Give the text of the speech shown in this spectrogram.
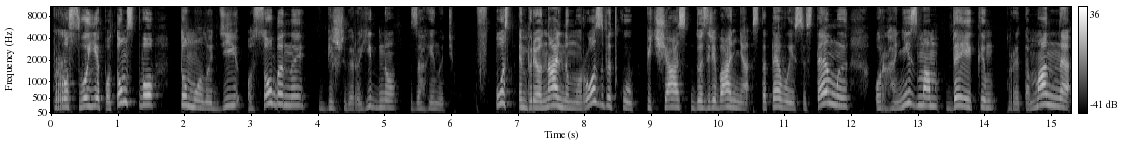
про своє потомство, то молоді особини більш вірогідно загинуть. В постембріональному розвитку під час дозрівання статевої системи організмам деяким притаманне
